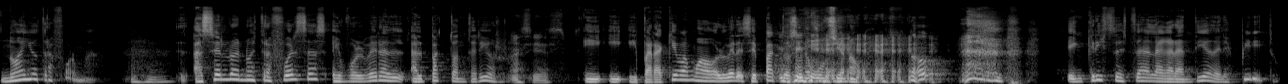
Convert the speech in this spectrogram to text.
No hay otra forma. Hacerlo en nuestras fuerzas es volver al, al pacto anterior. Así es. ¿Y, y, y para qué vamos a volver a ese pacto si no funcionó? ¿No? En Cristo está la garantía del Espíritu,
